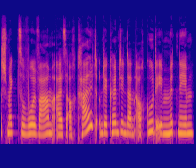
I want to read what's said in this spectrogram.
schmeckt sowohl warm als auch kalt und ihr könnt ihn dann auch gut eben mitnehmen,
